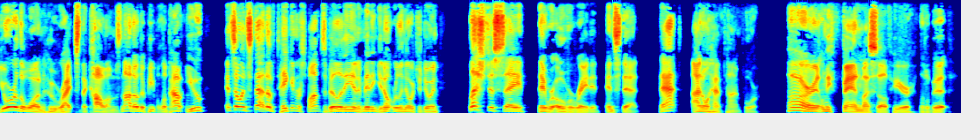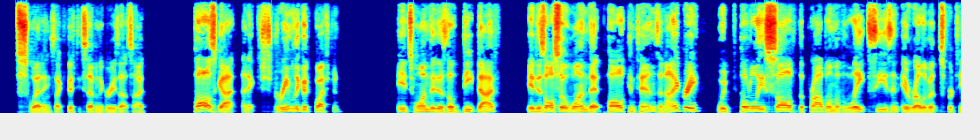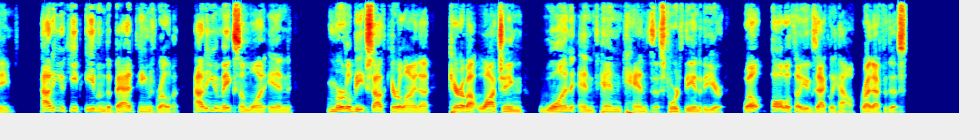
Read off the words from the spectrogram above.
You're the one who writes the columns, not other people about you. And so instead of taking responsibility and admitting you don't really know what you're doing, let's just say they were overrated instead. That I don't have time for. All right, let me fan myself here a little bit. Sweating. It's like 57 degrees outside. Paul's got an extremely good question it's one that is a deep dive. It is also one that Paul contends, and I agree, would totally solve the problem of late season irrelevance for teams. How do you keep even the bad teams relevant? How do you make someone in Myrtle Beach, South Carolina, care about watching 1 and 10 Kansas towards the end of the year? Well, Paul will tell you exactly how right after this.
